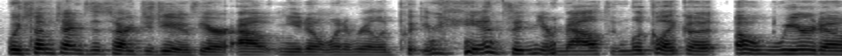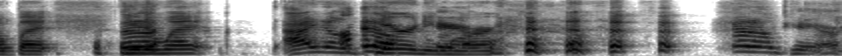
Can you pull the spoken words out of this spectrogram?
which sometimes it's hard to do if you're out and you don't want to really put your hands in your mouth and look like a, a weirdo but you know what? I don't, I don't care. anymore i don't care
